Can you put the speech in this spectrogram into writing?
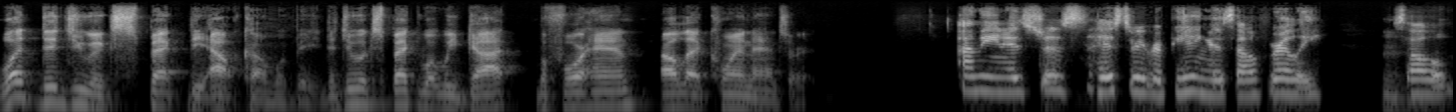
what did you expect the outcome would be? Did you expect what we got beforehand? I'll let Quinn answer it. I mean, it's just history repeating itself, really. Mhm. So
